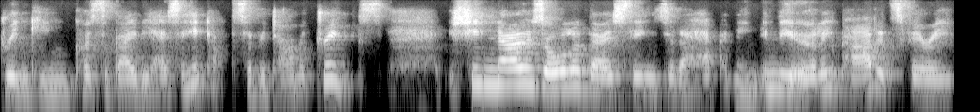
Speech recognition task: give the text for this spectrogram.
drinking because the baby has the hiccups every time it drinks. She knows all of those things that are happening. In the early part, it's very,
